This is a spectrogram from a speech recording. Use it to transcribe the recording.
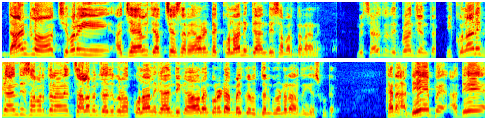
దాంట్లో చివరి అధ్యాయాలు జత చేశారు. ఏమంటే కులానికి గాంధీ సమర్థన అని. మీరు చదివితే దిగ్భ్రాంతి చెందుతారు. ఈ కులానికి గాంధీ సమర్థన అనేది చాలా మంది కులానికి గాంధీ కావాలనుకున్నాడు అంబేద్కర్ వద్దనుకున్నాడని అర్థం చేసుకుంటారు. కానీ అదే పే- అదే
